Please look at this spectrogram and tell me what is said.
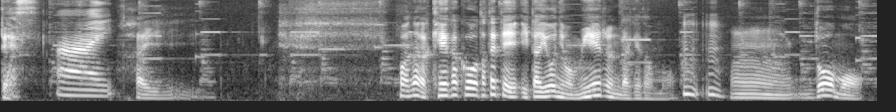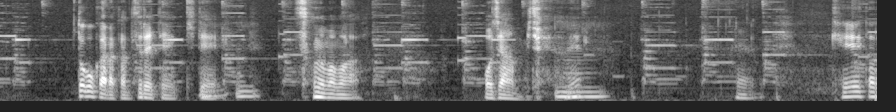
です。はーい。はい。まあなんか計画を立てていたようにも見えるんだけども、うんうん。うーん、どうもどこからかずれてきて、うんそのままおじゃんみたいなね。うん。うん。計画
